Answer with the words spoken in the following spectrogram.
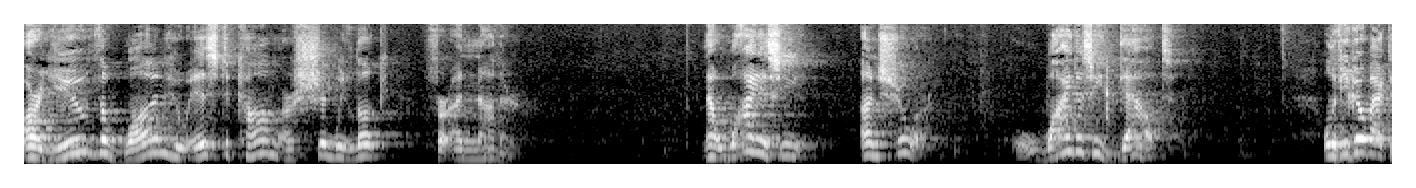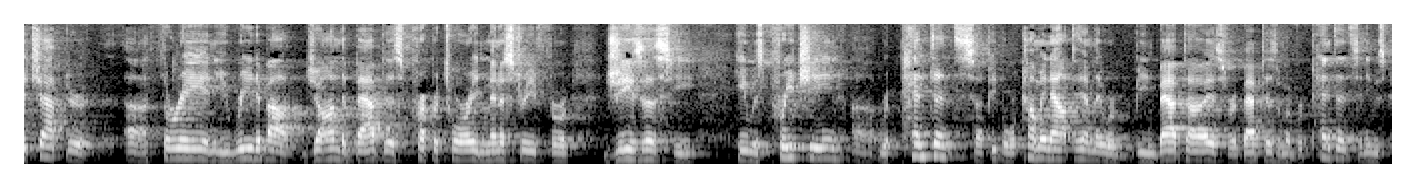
Are you the one who is to come, or should we look for another? Now, why is he unsure? Why does he doubt? Well, if you go back to chapter uh, 3 and you read about John the Baptist's preparatory ministry for Jesus, he, he was preaching uh, repentance. Uh, people were coming out to him. They were being baptized for a baptism of repentance. And he was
